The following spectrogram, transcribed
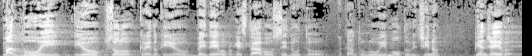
ma lui, io solo credo che io vedevo perché stavo seduto accanto a lui molto vicino, piangeva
